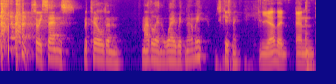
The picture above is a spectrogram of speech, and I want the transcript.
So he sends Matilda and Madeleine away with Nomi. Excuse me. Yeah, they and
